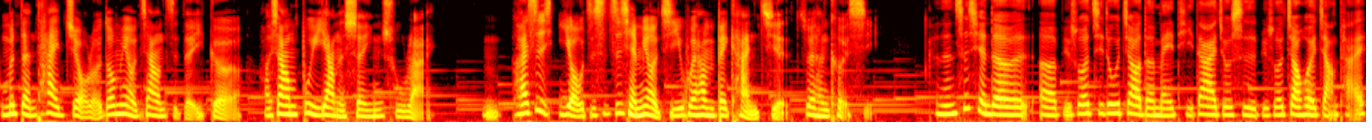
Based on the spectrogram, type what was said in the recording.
我们等太久了都没有这样子的一个好像不一样的声音出来。嗯，还是有，只是之前没有机会他们被看见，所以很可惜。可能之前的呃，比如说基督教的媒体，大概就是比如说教会讲台，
